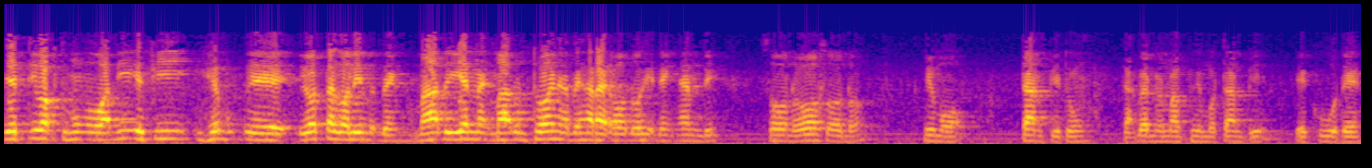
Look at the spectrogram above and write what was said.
ƴetti waktu mum o waɗi e fii heɓu e yottagol yimɓe ɓen ma ɗum yenna ma ɗum tooña ɓe hara e oɗo hiɗen anndi. sowno o sowno himo tampi tum ka ɓerdal makko himo tampi e kuuɗe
